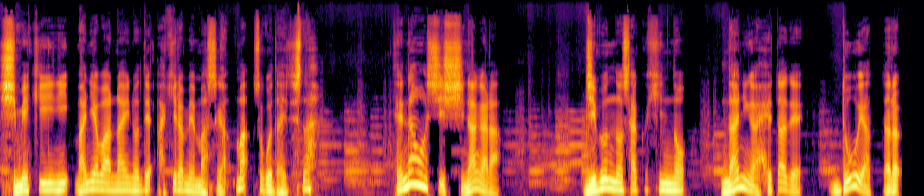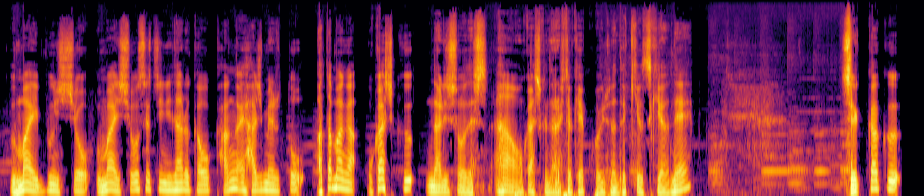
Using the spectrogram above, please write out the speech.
締め切りに間に合わないので諦めますが、まあ、そこ大事ですな。手直ししながら、自分の作品の何が下手でどうやったらうまい文章、うまい小説になるかを考え始めると頭がおかしくなりそうです。ああ、おかしくなる人結構いるので気をつけようね。せっかく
